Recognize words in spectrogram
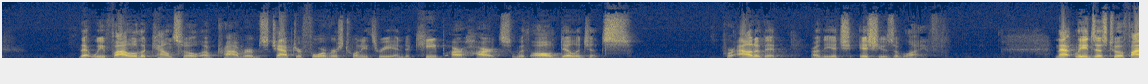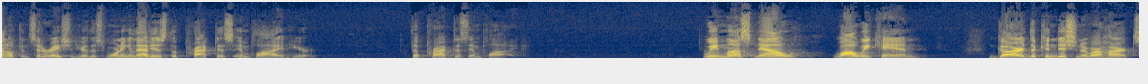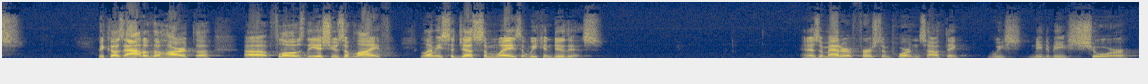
that we follow the counsel of Proverbs chapter 4, verse 23, and to keep our hearts with all diligence, for out of it are the issues of life. And that leads us to a final consideration here this morning, and that is the practice implied here. The practice implied. We must now, while we can, guard the condition of our hearts because out of the heart the, uh, flows the issues of life. Let me suggest some ways that we can do this. And as a matter of first importance, I think we need to be sure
